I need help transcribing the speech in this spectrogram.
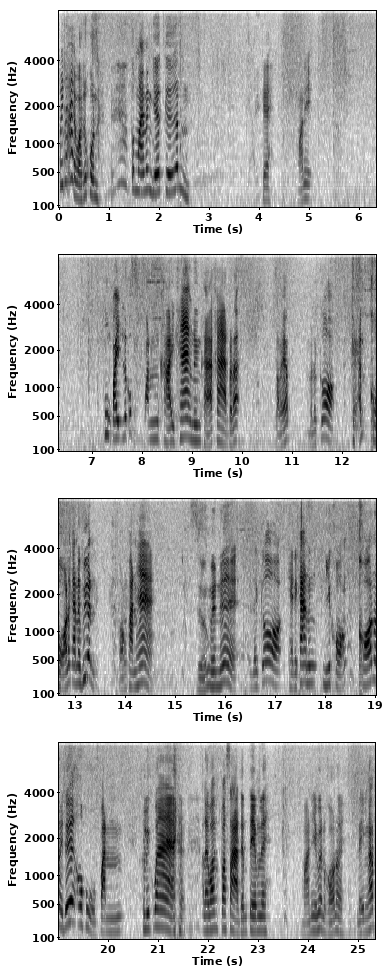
ไม่ได้ว่ะทุกคน ต้นไม้ม่งเยอะเกิน โอเค มานี่ พุ่งไปแล้วก็ฟันขาอีกข้างหนึ่งขาขาดไปแล้วต่อไปครับมันแล้วก็แขนขอแล้วกันนะเพื่อน2,500เสืองเวนเนอร์แล้วก็แขนข้างหนึงมีของขอหน่อยเด้อโอ้โหฟัน เขาเรียกว่า อะไรวะประสาทเต็มๆเลย มานี่เพื่อนขอหน่อยเล็งครับ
